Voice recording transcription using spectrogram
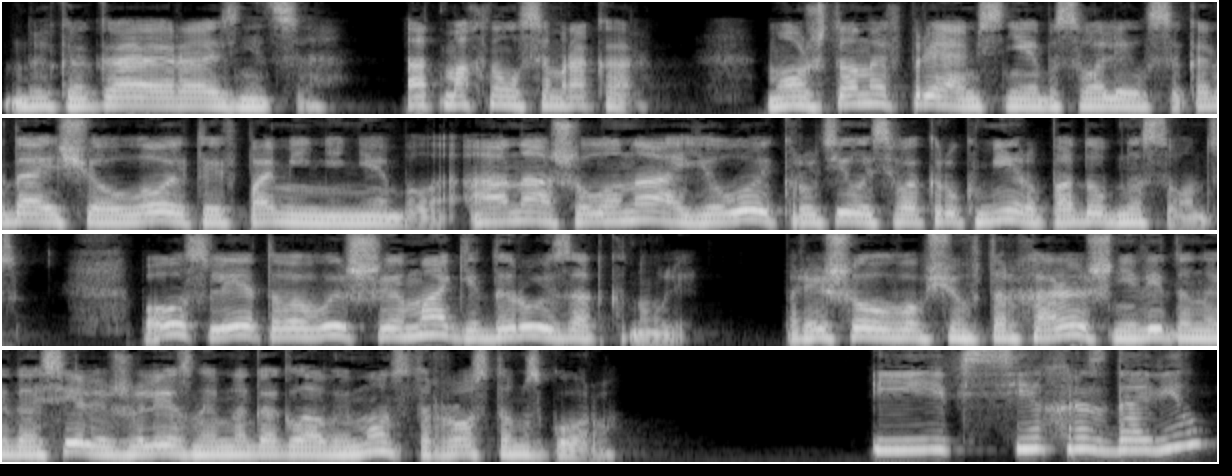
«Да какая разница?» — отмахнулся Мракар. «Может, он и впрямь с неба свалился, когда еще Ллойта и в помине не было, а наша луна, Юлой, крутилась вокруг мира, подобно солнцу. После этого высшие маги дыру и заткнули. Пришел, в общем, в Тархареш невиданный доселе железный многоглавый монстр ростом с гору». «И всех раздавил?»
